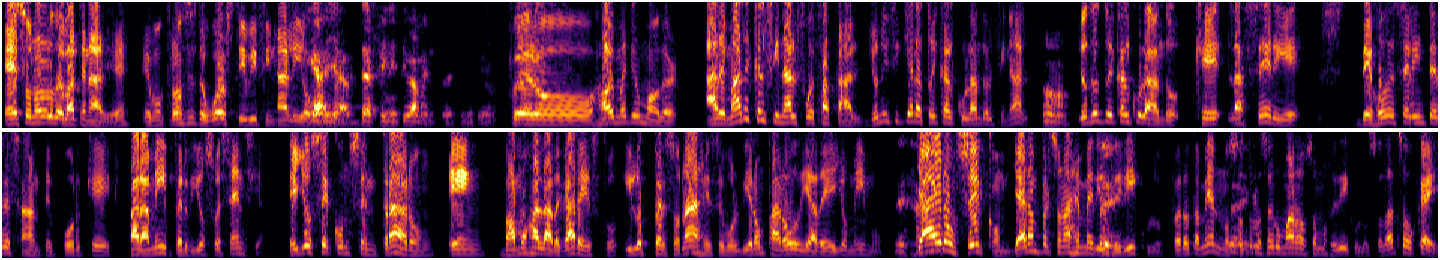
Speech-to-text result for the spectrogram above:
Eso no lo debate nadie, ¿eh? Game of Thrones es the worst TV finale Ya, ya, time. definitivamente, definitivamente. Pero How I Met Your Mother, además de que el final fue fatal, yo ni siquiera estoy calculando el final. Yo te estoy calculando que la serie dejó de ser interesante porque para mí perdió su esencia. Ellos se concentraron en vamos a alargar esto y los personajes se volvieron parodia de ellos mismos. Ya era un sitcom, ya eran personajes medio Sí. ridículos, pero también nosotros Sí. los seres humanos somos ridículos, so that's okay.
